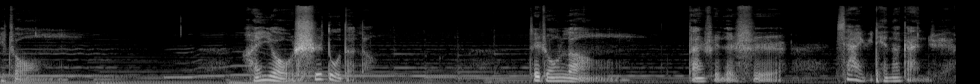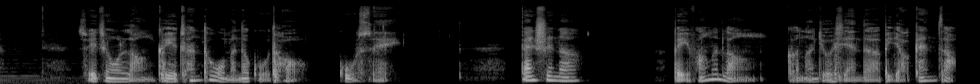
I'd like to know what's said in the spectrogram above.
一种很有湿度的冷。这种冷，伴随的是下雨天的感觉，所以这种冷可以穿透我们的骨头、骨髓。但是呢，北方的冷可能就显得比较干燥。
